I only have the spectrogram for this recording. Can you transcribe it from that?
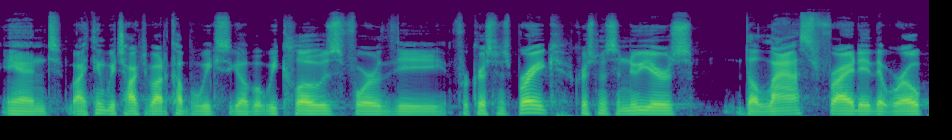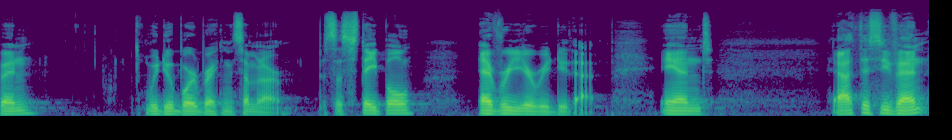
And I think we talked about a couple weeks ago, but we close for the for Christmas break, Christmas and New Year's. The last Friday that we're open, we do a board breaking seminar. It's a staple. Every year we do that, and at this event,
